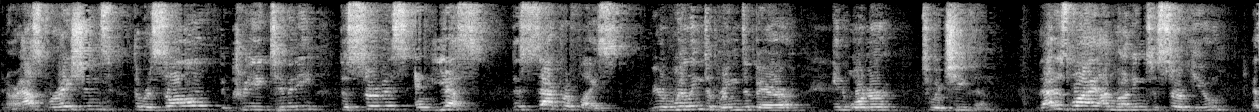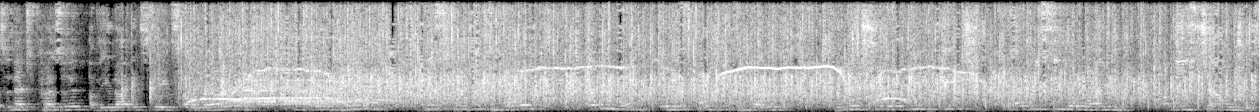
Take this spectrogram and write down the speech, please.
and our aspirations, the resolve, the creativity, the service, and yes, the sacrifice we are willing to bring to bear in order to achieve them. That is why I'm running to serve you as the next president of the United States of America. This country together, everyone in this country together, to make sure that we each and every single one of these challenges.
